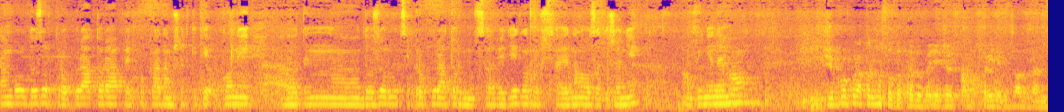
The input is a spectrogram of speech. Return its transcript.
tam bol dozor prokurátora, predpokladám všetky tie úkony. Uh, ten dozorúci prokurátor musel vedieť, lebo sa jednalo o zadržanie obvineného Čiže prokurátor musel dopredu vedieť, že príde k zadržaniu.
